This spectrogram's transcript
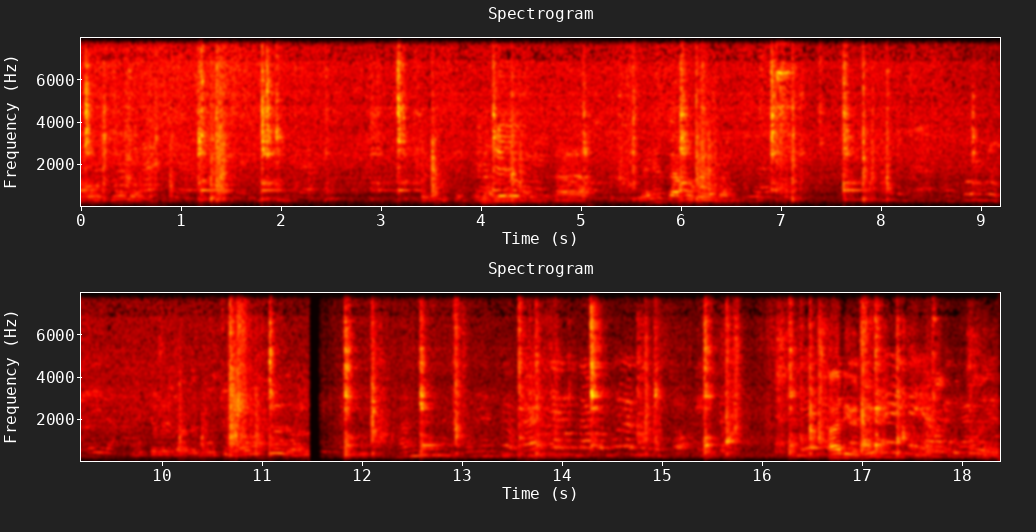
આવું જોડો નીચે જો. હા લઈને જ ગાતો ગયા હતા. નીચે લઈ લાગે ઊંચું ખાવું જ જોઈએ ને. આ રહ્યું જોઈ.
